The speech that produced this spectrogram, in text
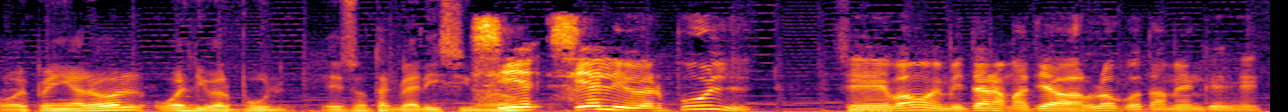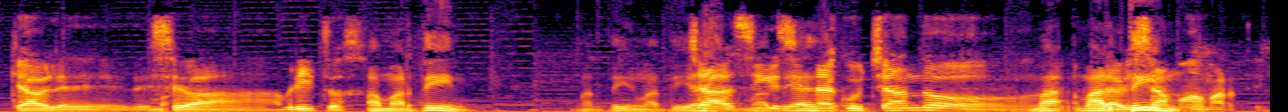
O es Peñarol o es Liverpool. Eso está clarísimo. Si, es Liverpool, eh, vamos a invitar a Matías Barloco también, que, hable de, Seba Britos. A Martín. Martín, Matías. Ya, así que si está escuchando, Martín. le avisamos a Martín.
